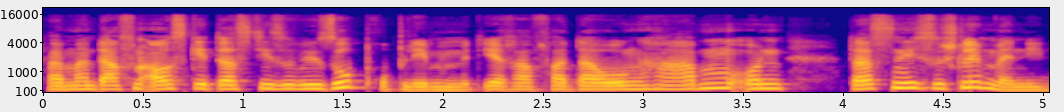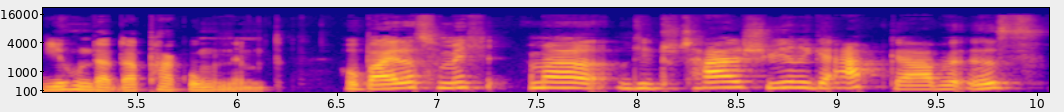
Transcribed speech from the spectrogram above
weil man davon ausgeht, dass die sowieso Probleme mit ihrer Verdauung haben und das ist nicht so schlimm, wenn die die 100er Packung nimmt. Wobei das für mich immer die total schwierige Abgabe ist,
